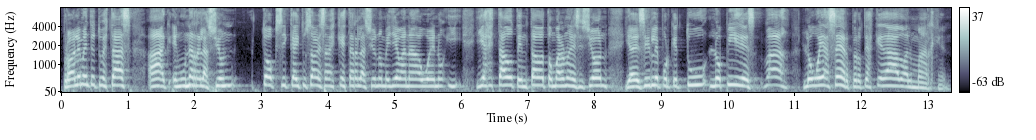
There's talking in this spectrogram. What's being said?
Probablemente tú estás ah, en una relación tóxica y tú sabes, sabes que esta relación no me lleva a nada bueno y, has estado tentado a tomar una decisión y a decirle porque tú lo pides, ah, lo voy a hacer, pero te has quedado al margen.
